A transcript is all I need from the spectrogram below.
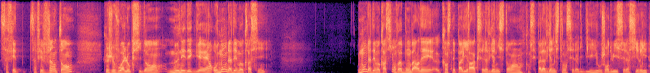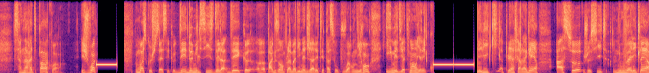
ça fait, ça fait 20 ans que je vois l'Occident mener des guerres au nom de la démocratie. Au nom de la démocratie, on va bombarder, quand ce n'est pas l'Irak, c'est l'Afghanistan, quand c'est pas l'Afghanistan, c'est la Libye, aujourd'hui c'est la Syrie. Ça n'arrête pas, quoi. Et je vois que moi, ce que je sais, c'est que dès 2006, dès, la- dès que, euh, par exemple, Ahmadinejad était passé au pouvoir en Iran, immédiatement, il y avait Lévy qui appelait à faire la guerre à ce, je cite, nouvel Hitler.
